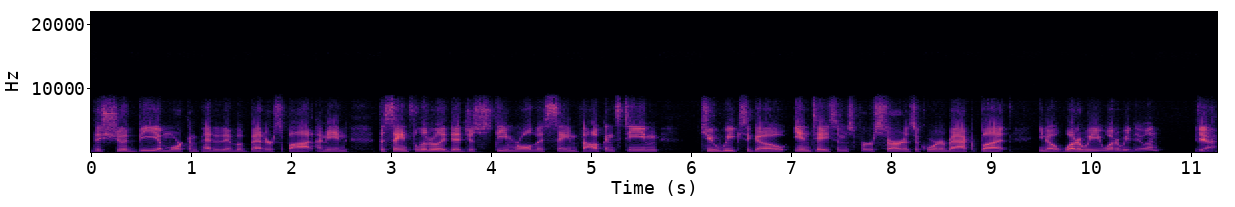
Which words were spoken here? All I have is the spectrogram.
this should be a more competitive, a better spot. I mean, the Saints literally did just steamroll this same Falcons team two weeks ago in Taysom's first start as a quarterback. But you know, what are we what are we doing? Yeah.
